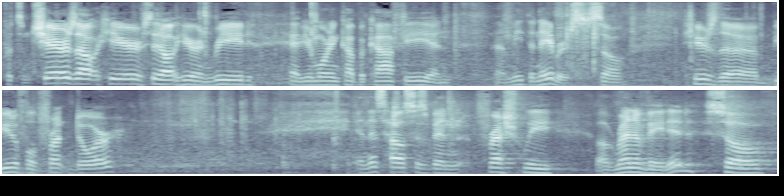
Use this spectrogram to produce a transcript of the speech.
put some chairs out here, sit out here and read, have your morning cup of coffee and meet the neighbors. So here's the beautiful front door. And this house has been freshly uh, renovated. So,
